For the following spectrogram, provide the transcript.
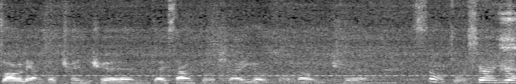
抓两个圈圈，再上左下右左绕一圈，上左下右。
